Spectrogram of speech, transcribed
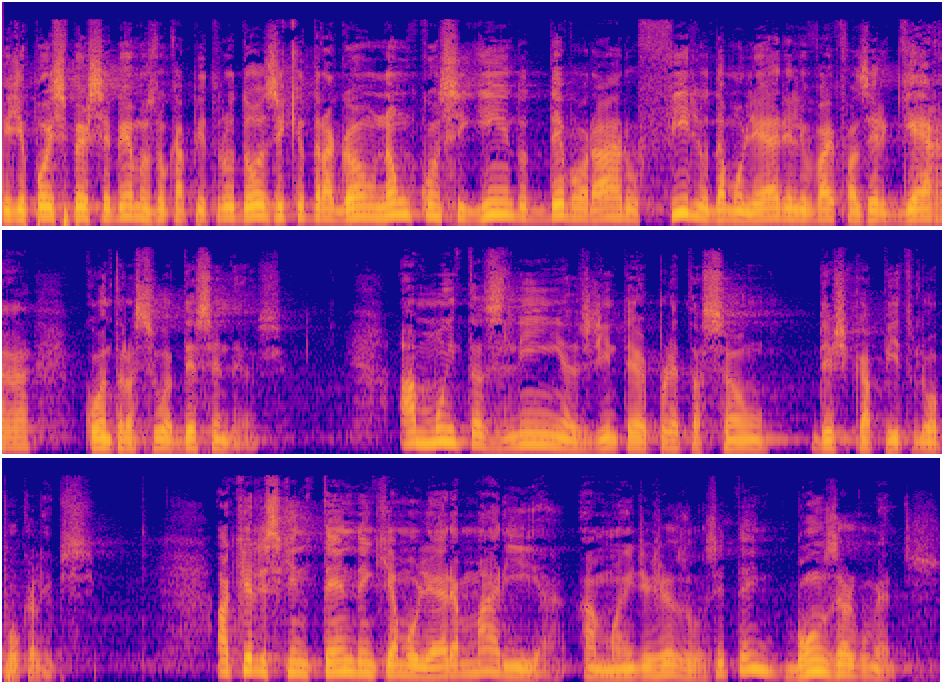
E depois percebemos no capítulo 12 que o dragão, não conseguindo devorar o filho da mulher, ele vai fazer guerra contra a sua descendência. Há muitas linhas de interpretação deste capítulo do Apocalipse. Aqueles que entendem que a mulher é Maria, a mãe de Jesus, e tem bons argumentos.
